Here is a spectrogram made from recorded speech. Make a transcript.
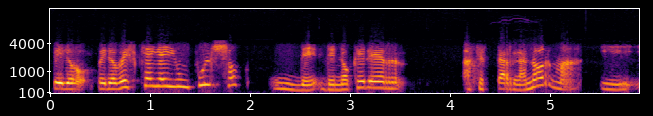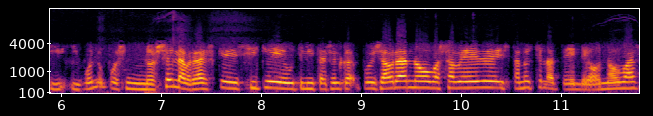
pero, pero ves que ahí hay un pulso de, de no querer aceptar la norma y, y, y, bueno pues no sé la verdad es que sí que utilizas el pues ahora no vas a ver esta noche la tele o no vas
